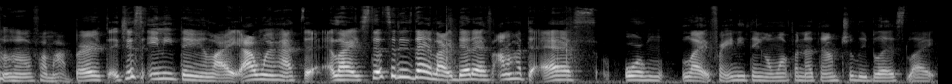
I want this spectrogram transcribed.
um for my birthday just anything like i wouldn't have to like still to this day like dead ass i don't have to ask or like for anything I want for nothing i'm truly blessed like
